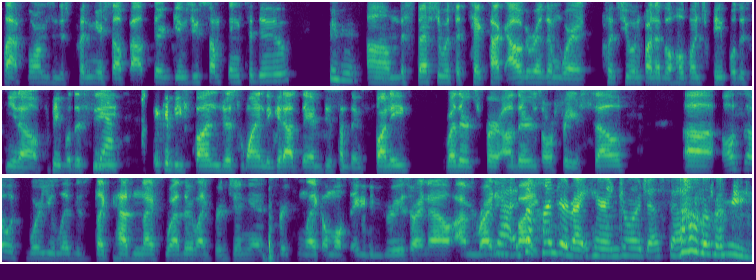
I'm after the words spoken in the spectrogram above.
platforms, and just putting yourself out there gives you something to do. Mm-hmm. Um, especially with the TikTok algorithm, where it puts you in front of a whole bunch of people, just you know, for people to see. Yeah. It could be fun just wanting to get out there and do something funny, whether it's for others or for yourself. Uh, also, where you live is like has nice weather, like Virginia, it's freaking like almost 80 degrees right now. I'm riding. Yeah, it's 100 right here in Georgia. So.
